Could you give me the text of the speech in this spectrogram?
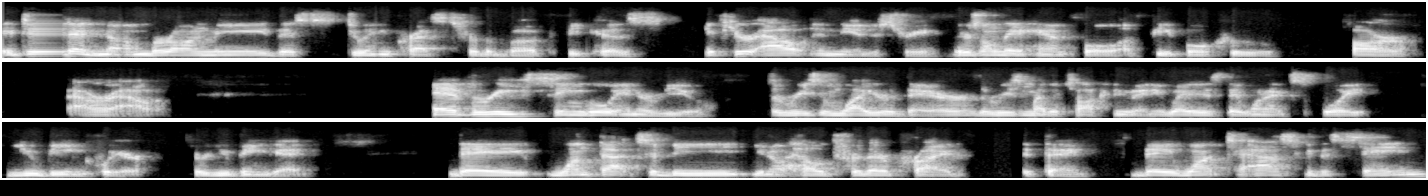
it did a number on me this doing press for the book because if you're out in the industry there's only a handful of people who are are out every single interview. The reason why you're there the reason why they're talking to you anyway is they want to exploit you being queer or you being gay. They want that to be you know held for their pride thing. They want to ask you the same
